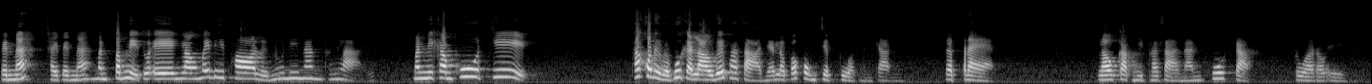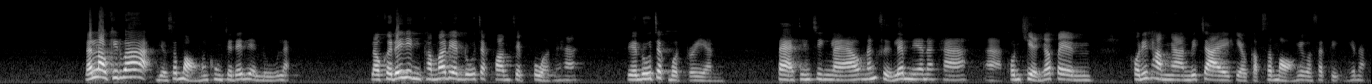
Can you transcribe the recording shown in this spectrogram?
เป็นไหมใครเป็นไหมมันตำหนิตัวเองเราไม่ดีพอหรือนู่นนี่นั่นทั้งหลาย มันมีคำพูดที่ ถ้าคนอื่นมาพูดกับเราด้วยภาษาเนี้ยเราก็คงเจ็บปวดเหมือนกัน แต่แปลกเรากลับหยิบภาษานั้นพูดกับตัวเราเอง แล้วเราคิดว่าเดี๋ยวสมองมันคงจะได้เรียนรู้แหละ เราเคยได้ยินคำว่าเรียนรู้จากความเจ็บปวดไหมคะเรียนรู้จากบทเรียน แต่จริง ๆ แล้วหนังสือเล่มนี้นะคะะคนเขียนก็เป็นคนที่ทำงานวิจัยเกี่ยวกับสมองเกี่ยวกับสตินี่นะ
